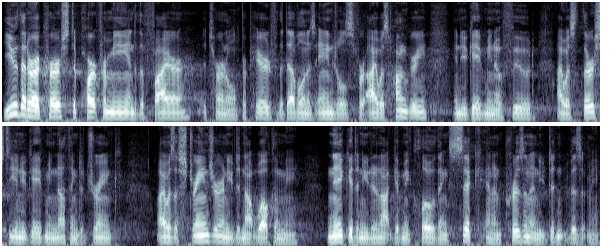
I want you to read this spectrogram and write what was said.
You that are accursed, depart from me into the fire eternal, prepared for the devil and his angels. For I was hungry, and you gave me no food. I was thirsty, and you gave me nothing to drink. I was a stranger, and you did not welcome me. Naked, and you did not give me clothing. Sick and in prison, and you didn't visit me.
